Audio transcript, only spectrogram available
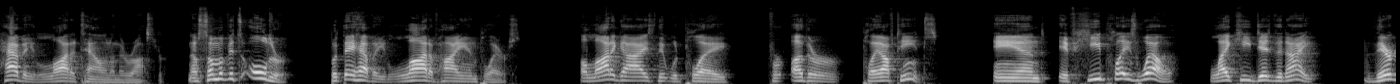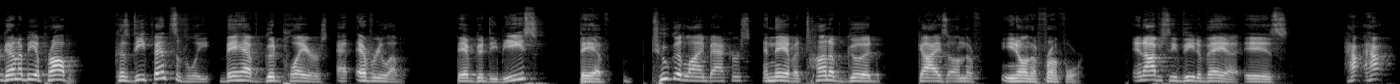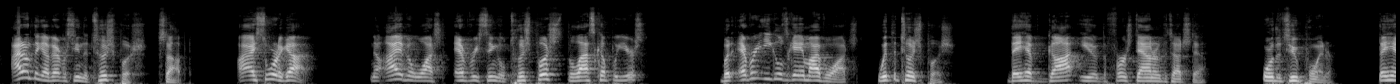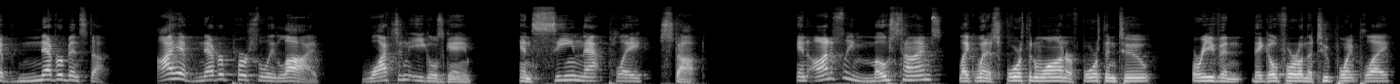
have a lot of talent on their roster. Now, some of it's older, but they have a lot of high end players, a lot of guys that would play for other playoff teams. And if he plays well, like he did tonight, they're going to be a problem because defensively, they have good players at every level. They have good DBs, they have two good linebackers, and they have a ton of good guys on the you know on the front four. And obviously, Vita Vea is how, how I don't think I've ever seen the tush push stopped. I swear to God. Now, I haven't watched every single tush push the last couple years, but every Eagles game I've watched with the tush push, they have got either the first down or the touchdown or the two pointer. They have never been stuffed. I have never personally live watched an Eagles game and seen that play stopped. And honestly, most times, like when it's fourth and one or fourth and two, or even they go for it on the two point play,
